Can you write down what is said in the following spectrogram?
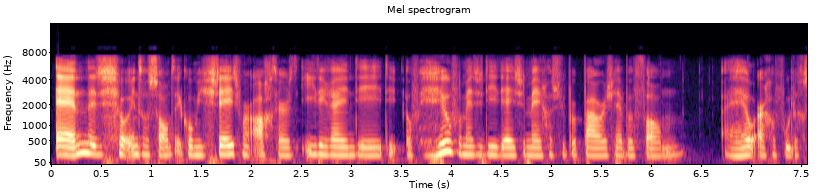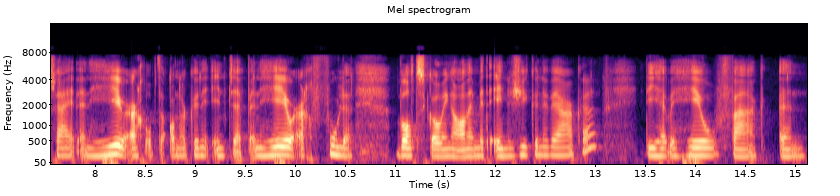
En dit is zo interessant. Ik kom hier steeds meer achter dat iedereen die, die, of heel veel mensen die deze mega superpowers hebben van heel erg gevoelig zijn en heel erg op de ander kunnen intappen en heel erg voelen what's going on en met energie kunnen werken, die hebben heel vaak een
